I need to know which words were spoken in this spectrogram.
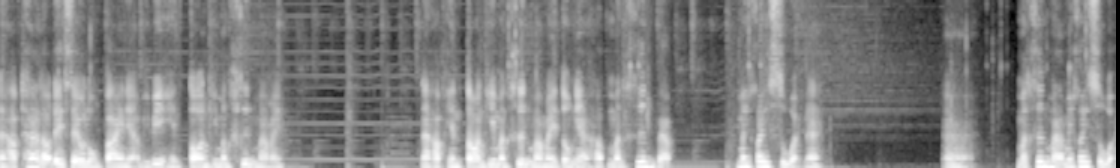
นะครับถ้าเราได้เซลล์ลงไปเนี่ยพี่ๆเห็นตอนที่มันขึ้นมาไหม นะครับ เห็นตอนที่มันขึ้นมาไหมตรงเนี้ยครับ มันขึ้นแบบไม่ค่อยสวยนะ อ่า มันขึ้นมาไม่ค่อยสวย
